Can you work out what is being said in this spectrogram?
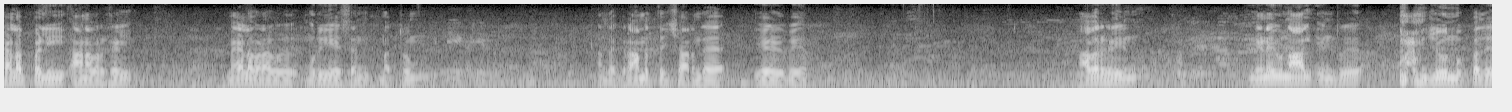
களப்பலி ஆனவர்கள் மேலவரவு முருகேசன் மற்றும் அந்த கிராமத்தை சார்ந்த ஏழு பேர் அவர்களின் நினைவு நாள் இன்று ஜூன் முப்பது.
